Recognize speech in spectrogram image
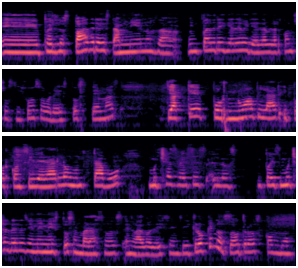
Eh, pues los padres también, o sea, un padre ya debería de hablar con sus hijos sobre estos temas ya que por no hablar y por considerarlo un tabú, muchas veces los pues muchas veces vienen estos embarazos en la adolescencia y creo que nosotros como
